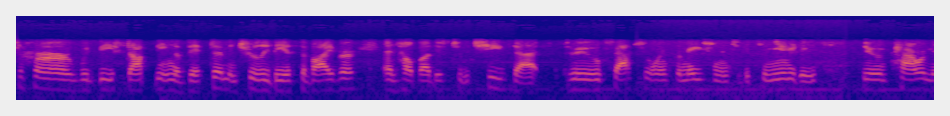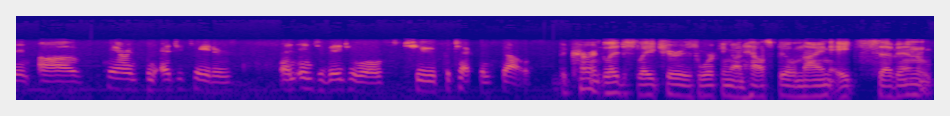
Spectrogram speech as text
to her would be stop being a victim and truly be a survivor and help others to achieve that through factual information into the community, through empowerment of parents and educators and individuals to protect themselves. The current legislature is working on House Bill 987.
